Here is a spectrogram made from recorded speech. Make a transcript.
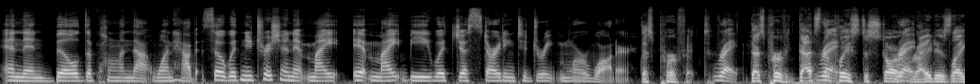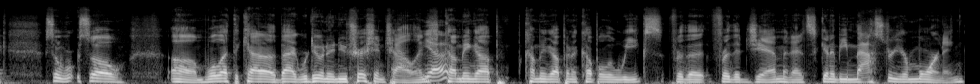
and then build upon that one habit. So with nutrition it might it might be with just starting to drink more water. That's perfect. Right. That's perfect. That's the place to start, right. Right. Is like so so um, we'll let the cat out of the bag. We're doing a nutrition challenge Yep. coming up coming up in a couple of weeks for the for the gym and it's going to be master your morning.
